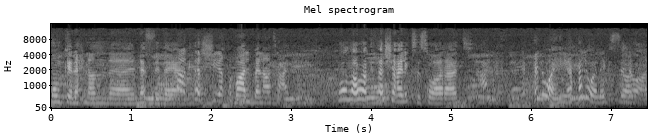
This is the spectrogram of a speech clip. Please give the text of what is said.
ممكن إحنا ننفذه يعني. أكثر شيء إقبال البنات عليه والله وأكثر شيء على الإكسسوارات. حلوة هي حلوة الإكسسوارات.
